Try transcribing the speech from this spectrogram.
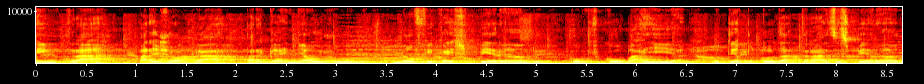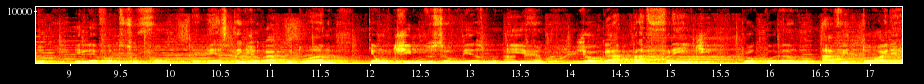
entrar para jogar, para ganhar o jogo, não ficar esperando como ficou o Bahia o tempo todo atrás, esperando e levando sufoco. O Tombense tem que jogar com o Ituano, que é um time do seu mesmo nível, jogar para frente, procurando a vitória.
